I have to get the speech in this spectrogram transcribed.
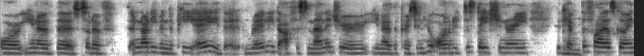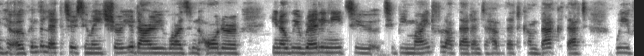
or, you know, the sort of not even the PA, the, really the office manager, you know, the person who ordered the stationery, who kept mm. the files going, who opened the letters, who made sure your diary was in order. You know, we really need to to be mindful of that and to have that come back. That we've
